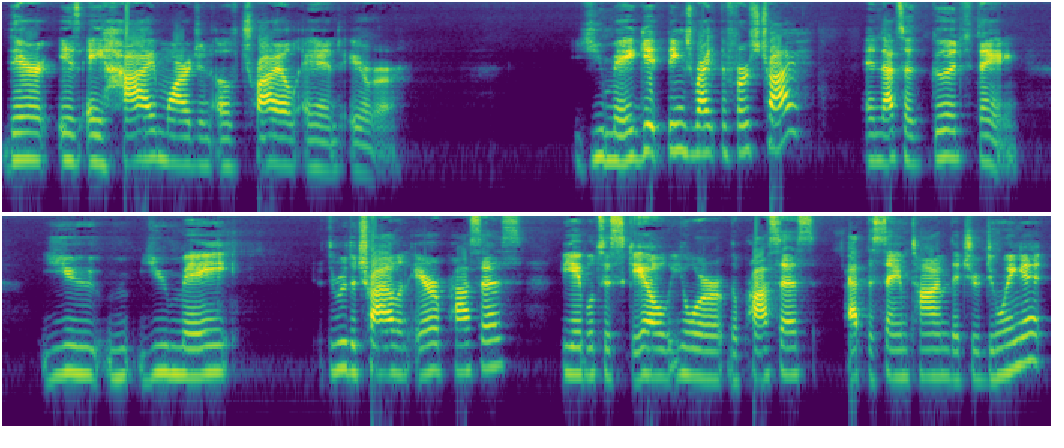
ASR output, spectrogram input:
There is a high margin of trial and error. You may get things right the first try, and that's a good thing. You, you may, through the trial and error process, be able to scale your, the process at the same time that you're doing it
